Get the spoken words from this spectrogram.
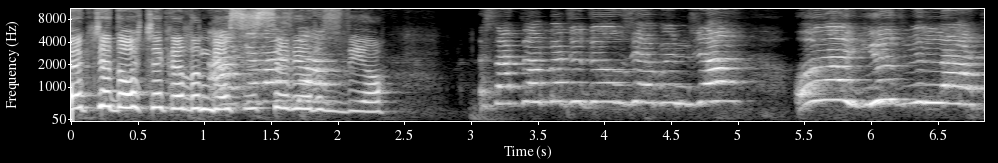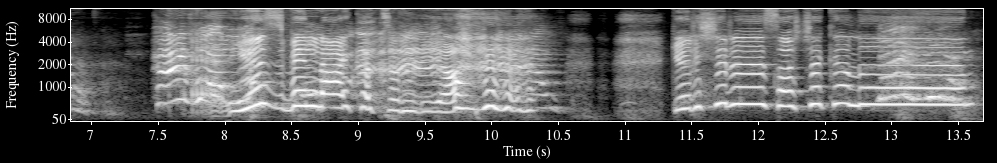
Gökçe de hoşçakalın diyor. Sizi seviyoruz diyor. Saklanmaç videosu yapınca ona 100 bin like atın. 100 bin like atın diyor. Görüşürüz. Hoşçakalın.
